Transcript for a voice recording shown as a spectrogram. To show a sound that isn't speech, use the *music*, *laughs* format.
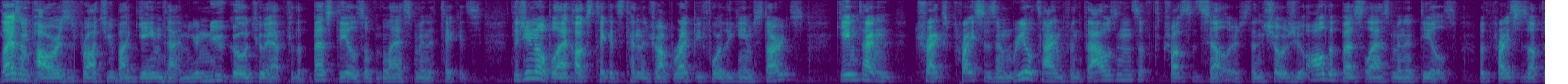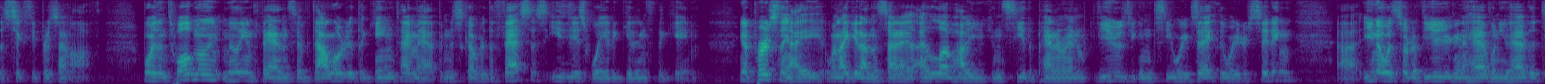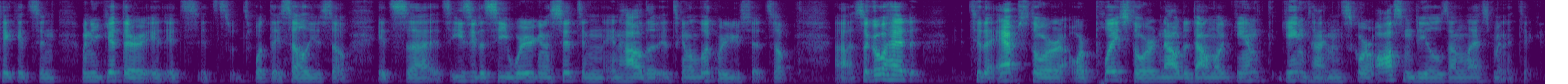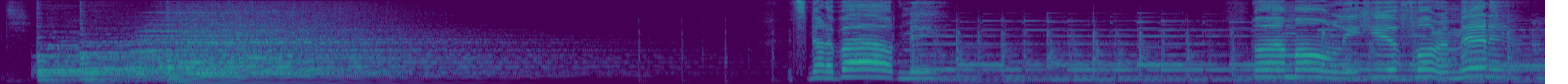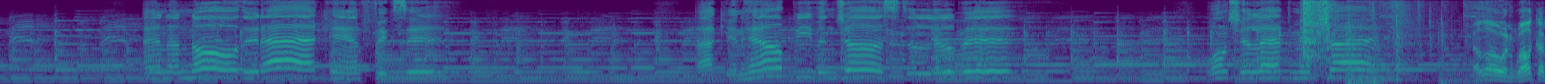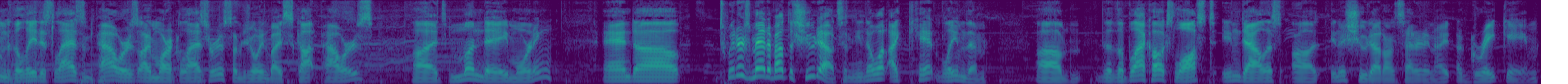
Laz and Powers is brought to you by Game Time, your new go-to app for the best deals of last-minute tickets. Did you know Blackhawks tickets tend to drop right before the game starts? Game Time tracks prices in real time from thousands of trusted sellers, then shows you all the best last-minute deals with prices up to 60% off. More than 12 million, fans have downloaded the Game Time app and discovered the fastest, easiest way to get into the game. You know, personally, I when I get on the site, I, I love how you can see the panoramic views. You can see where exactly where you're sitting uh, you know what sort of view you're going to have when you have the tickets, and when you get there, it, it's it's it's what they sell you. So it's uh, it's easy to see where you're going to sit and, and how the, it's going to look where you sit. So uh, so go ahead to the App Store or Play Store now to download Game Game Time and score awesome deals on last minute tickets. It's not about me. I'm only here for a minute, and I know that I can't fix it. I can help even just a little bit. Won't you let me try? Hello and welcome to the latest Laz and Powers. I'm Mark Lazarus. I'm joined by Scott Powers. Uh, it's Monday morning, and uh, Twitter's mad about the shootouts, and you know what? I can't blame them. Um, the, the Blackhawks lost in Dallas uh, in a shootout on Saturday night, a great game.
